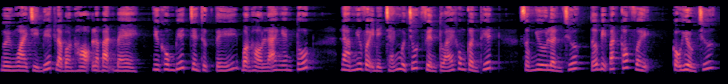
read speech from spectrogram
Người ngoài chỉ biết là bọn họ là bạn bè, nhưng không biết trên thực tế bọn họ là anh em tốt, làm như vậy để tránh một chút phiền toái không cần thiết, giống như lần trước tớ bị bắt cóc vậy, cậu hiểu chứ?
